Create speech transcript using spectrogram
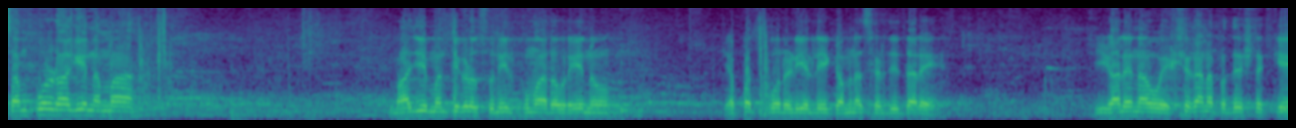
ಸಂಪೂರ್ಣವಾಗಿ ನಮ್ಮ ಮಾಜಿ ಮಂತ್ರಿಗಳು ಸುನೀಲ್ ಕುಮಾರ್ ಅವರೇನು ಎಪ್ಪತ್ಮೂರು ಅಡಿಯಲ್ಲಿ ಗಮನ ಸೆಳೆದಿದ್ದಾರೆ. ಈಗಾಗಲೇ ನಾವು ಯಕ್ಷಗಾನ ಪ್ರದರ್ಶನಕ್ಕೆ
